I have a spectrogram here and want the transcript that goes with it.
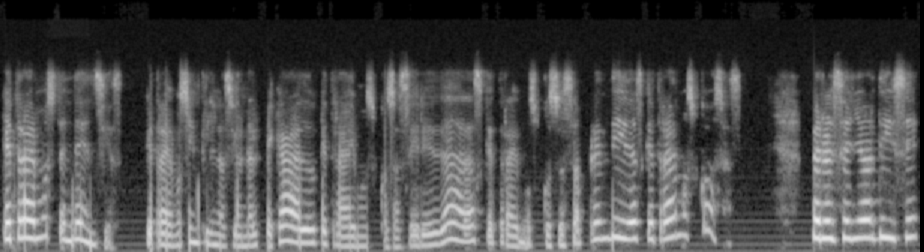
que traemos tendencias, que traemos inclinación al pecado, que traemos cosas heredadas, que traemos cosas aprendidas, que traemos cosas. Pero el Señor dice,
